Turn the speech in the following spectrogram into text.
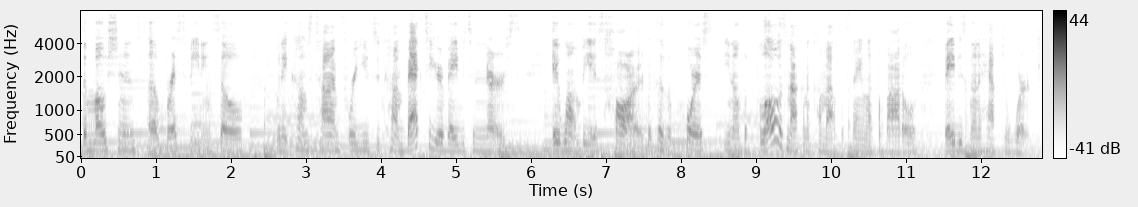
the motions of breastfeeding. So when it comes time for you to come back to your baby to nurse, it won't be as hard because of course, you know, the flow is not going to come out the same like a bottle. Baby's going to have to work,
